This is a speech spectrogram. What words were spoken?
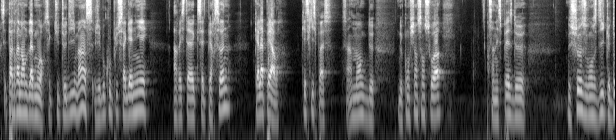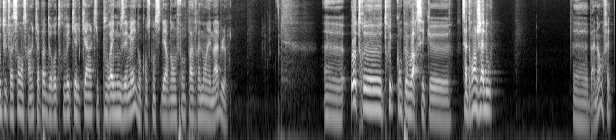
c'est pas vraiment de l'amour, c'est que tu te dis, mince, j'ai beaucoup plus à gagner à rester avec cette personne qu'à la perdre qu'est-ce qui se passe? C'est un manque de, confiance en soi, c'est un espèce de, choses où on se dit que de toute façon on sera incapable de retrouver quelqu'un qui pourrait nous aimer, donc on se considère dans le fond pas vraiment aimable. Euh, autre truc qu'on peut voir, c'est que ça te rend jaloux. Euh, bah non, en fait,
